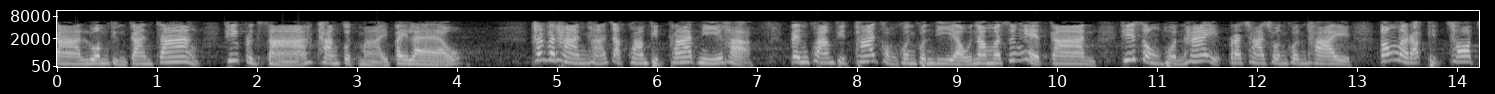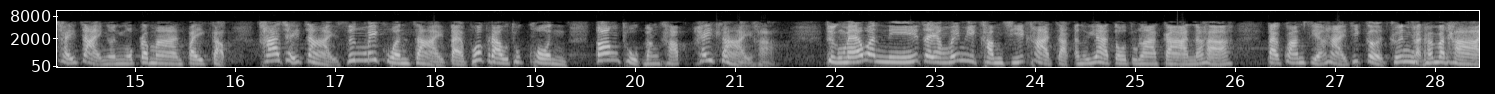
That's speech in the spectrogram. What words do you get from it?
การรวมถึงการจ้างที่ปรึกษาทางกฎหมายไปแล้ว ท่านประธานคะจากความผิดพลาดนี้ค่ะ เป็นความผิดพลาดของคนคนเดียว นำมาซึ่งเหตุการณ์ที่ส่งผลให้ประชาชนคนไทย ต้องมารับผิดชอบใช้จ่ายเงินงบประมาณไปกับค่าใช้จ่าย ซึ่งไม่ควรจ่ายแต่พวกเราทุกคนต้องถูกบังคับให้จ่ายค่ะ ถึงแม้วันนี้จะยังไม่มีคำชี้ขาดจากอนุญาโตตุลาการนะคะแต่ความเสียหายที่เกิดขึ้นค่ะท่านประธาน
